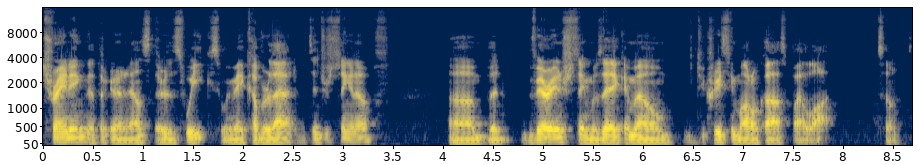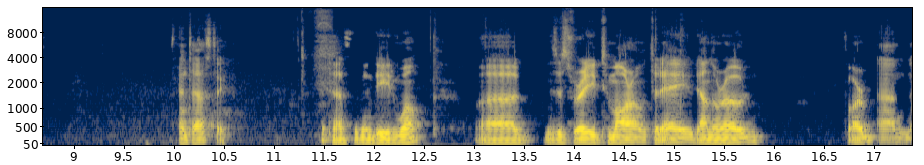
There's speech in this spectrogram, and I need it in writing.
training that they're going to announce there this week, so we may cover that if it's interesting enough. Um, but very interesting Mosaic ML decreasing model cost by a lot. So fantastic. Fantastic indeed. Well, uh, is this ready tomorrow, today, down the road? Farb? Um,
